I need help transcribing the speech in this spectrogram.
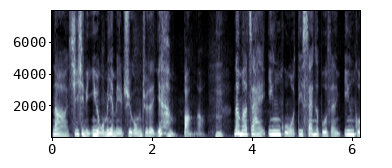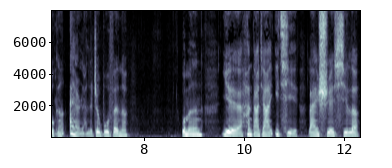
那西西里，因为我们也没去过，我们觉得也很棒啊。嗯，那么在英国第三个部分，英国跟爱尔兰的这个部分呢，我们也和大家一起来学习了，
